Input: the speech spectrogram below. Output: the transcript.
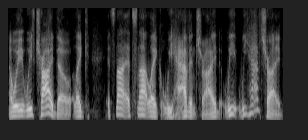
And we we've tried though. Like it's not it's not like we haven't tried. We we have tried.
